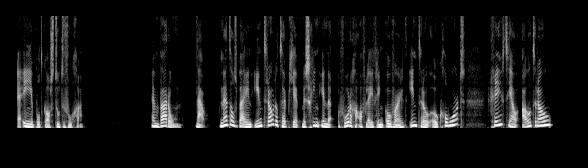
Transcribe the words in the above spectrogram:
in je podcast toe te voegen. En waarom? Nou, Net als bij een intro, dat heb je misschien in de vorige aflevering over het intro ook gehoord, geeft jouw outro,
